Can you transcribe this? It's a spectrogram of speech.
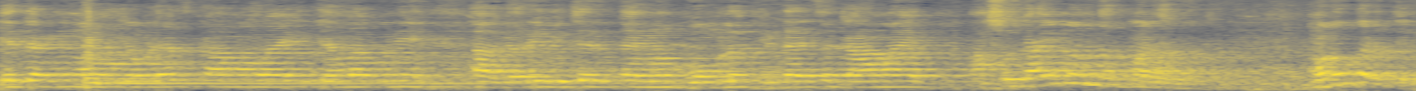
हे त्यांनी एवढ्याच कामाला आहे त्यांना कोणी घरी विचारित नाही म्हणून बोंबलं थिंडायचं काम आहे. असं काही म्हणतात महाराज. म्हणून करते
